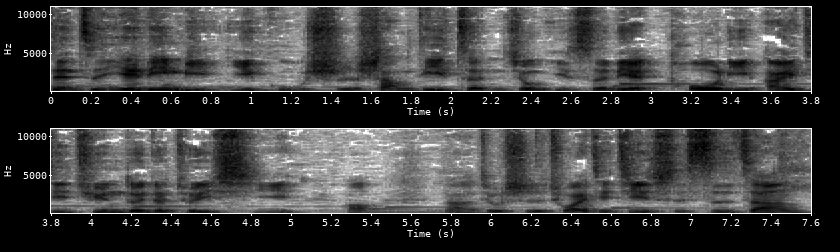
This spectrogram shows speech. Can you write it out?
先知耶利米以古时上帝拯救以色列脱离埃及军队的罪袭啊，那就是出埃及记十四章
